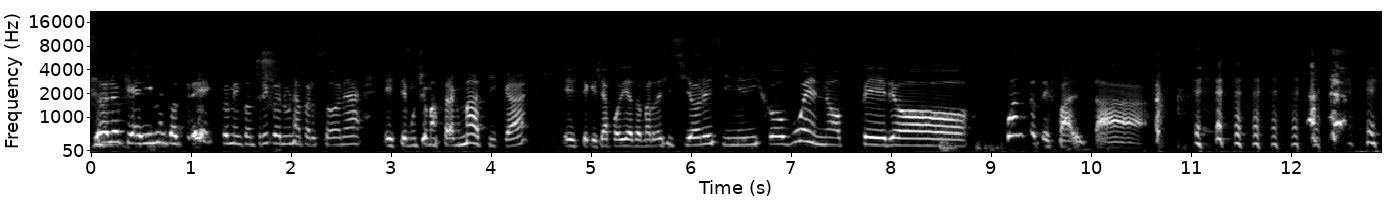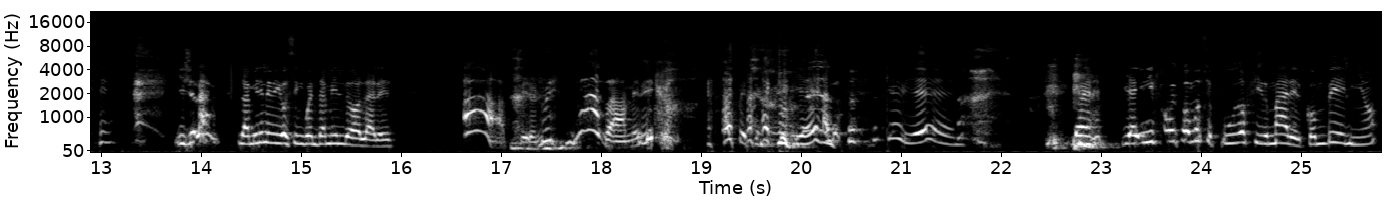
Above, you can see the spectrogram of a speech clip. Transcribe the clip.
solo, que, ahí me encontré, me encontré con una persona este, mucho más pragmática, este, que ya podía tomar decisiones, y me dijo, bueno, pero ¿cuánto te falta? y yo la, la miré y le digo 50 mil dólares. Ah, pero no es nada, me dijo. qué bien, qué bien. y ahí fue como se pudo firmar el convenio.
